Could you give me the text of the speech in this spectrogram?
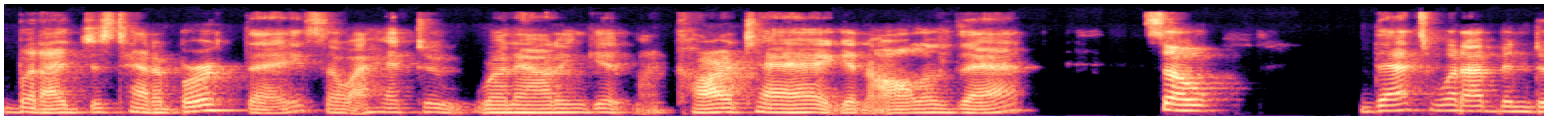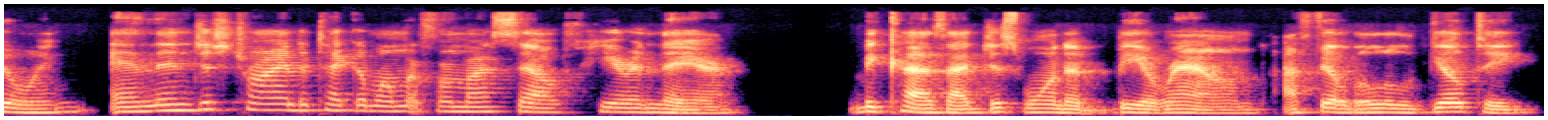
but I just had a birthday. So I had to run out and get my car tag and all of that. So that's what I've been doing. And then just trying to take a moment for myself here and there because I just want to be around. I feel a little guilty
